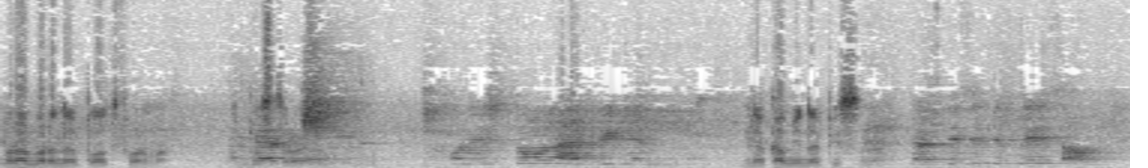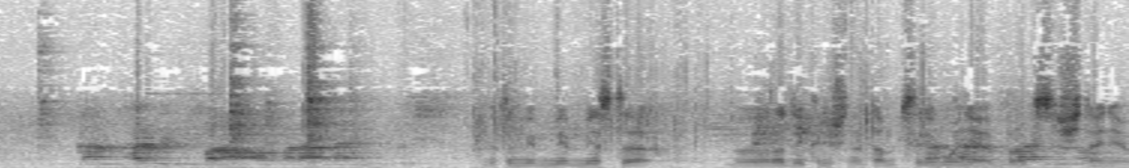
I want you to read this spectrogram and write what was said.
мраморная платформа построена. На камне написано. Это ме- ме- место э, Рады Кришны, там церемония бракосочетания.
